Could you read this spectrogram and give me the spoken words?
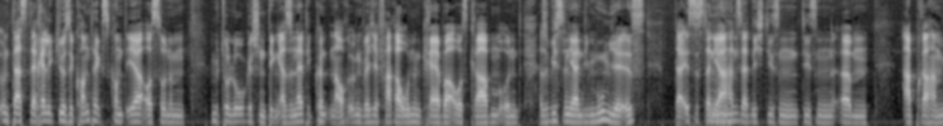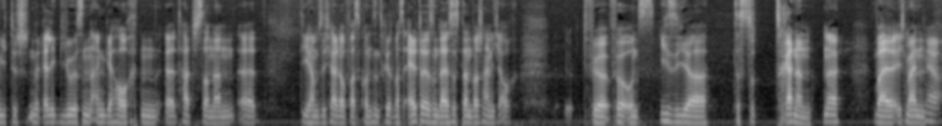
Und dass der religiöse Kontext kommt eher aus so einem mythologischen Ding. Also, ne, die könnten auch irgendwelche Pharaonengräber ausgraben und, also wie es denn ja in die Mumie ist, da ist es dann mhm. ja, hat es ja nicht diesen, diesen ähm, abrahamitischen, religiösen, angehauchten äh, Touch, sondern äh, die haben sich halt auf was konzentriert, was älter ist und da ist es dann wahrscheinlich auch für, für uns easier, das zu trennen, ne? Weil ich meine, ja.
